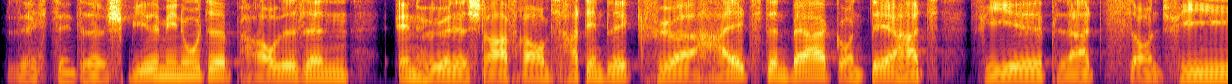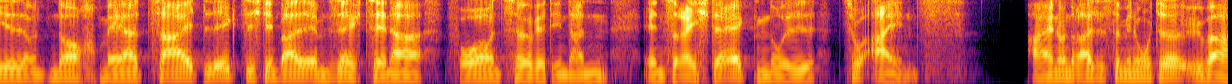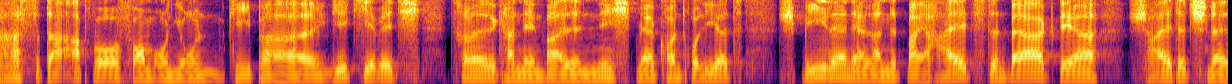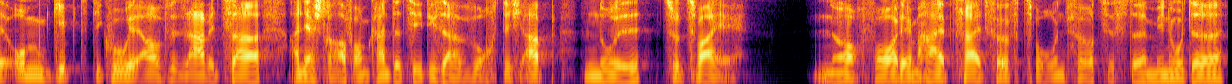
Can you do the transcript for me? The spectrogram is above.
16. Spielminute. Paulsen in Höhe des Strafraums hat den Blick für Halstenberg und der hat viel Platz und viel und noch mehr Zeit, legt sich den Ball im 16er vor und zirkelt ihn dann ins rechte Eck 0 zu 1. 31. Minute, überhasteter Abwurf vom Union-Keeper Gikiewicz. Trimmel kann den Ball nicht mehr kontrolliert spielen. Er landet bei Halstenberg, der schaltet schnell um, gibt die Kugel auf Sabitzer. An der Strafraumkante zieht dieser wuchtig ab. 0 zu 2. Noch vor dem Halbzeitpfiff, 42. Minute.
